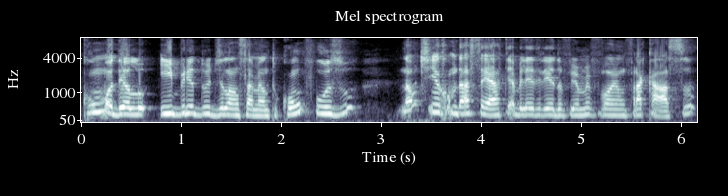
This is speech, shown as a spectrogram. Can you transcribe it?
com um modelo híbrido de lançamento confuso não tinha como dar certo e a bilheteria do filme foi um fracasso,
